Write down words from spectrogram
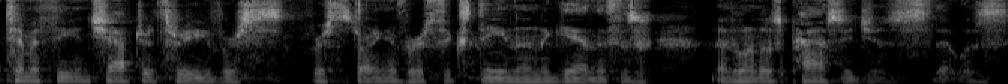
Timothy in chapter 3, verse, verse starting at verse 16, and again, this is another one of those passages that was,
